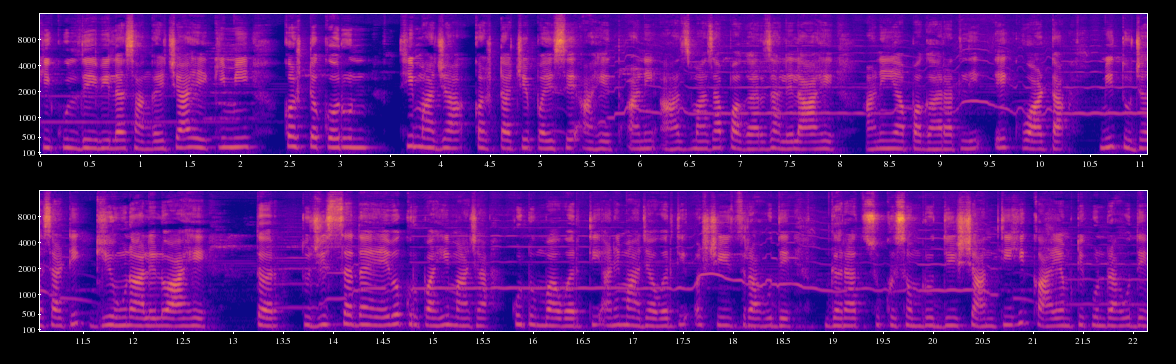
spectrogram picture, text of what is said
की कुलदेवीला सांगायचे आहे की मी कष्ट करून ही माझ्या कष्टाचे पैसे आहेत आणि आज माझा पगार झालेला आहे आणि या पगारातली एक वाटा मी तुझ्यासाठी घेऊन आलेलो आहे. तर तुझी सदैव कृपा ही माझ्या कुटुंबावरती आणि माझ्यावरती अशीच राहू दे. घरात सुख समृद्धी शांती ही कायम टिकून राहू दे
